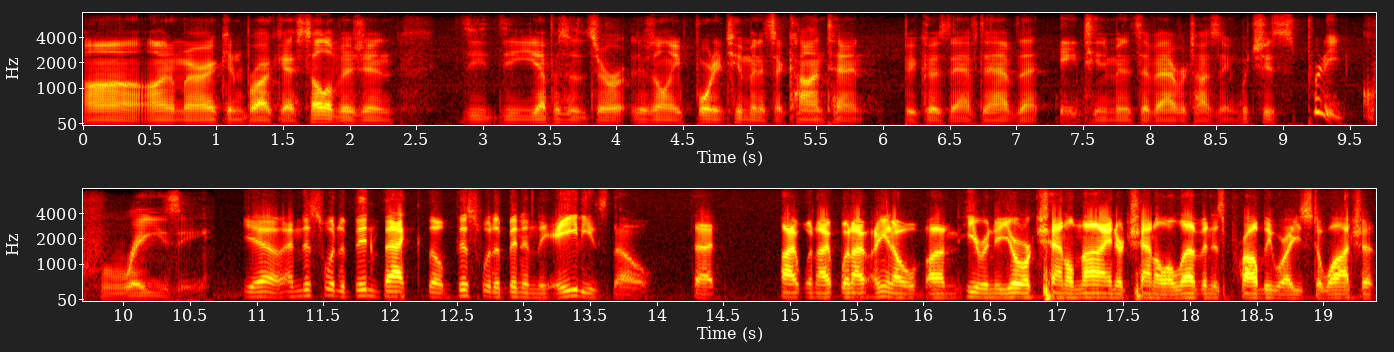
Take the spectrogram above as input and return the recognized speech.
uh, on American broadcast television, the the episodes are there's only 42 minutes of content because they have to have that 18 minutes of advertising, which is pretty crazy. Yeah, and this would have been back though. This would have been in the '80s though. That I when I when I you know on here in New York, Channel Nine or Channel Eleven is probably where I used to watch it.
